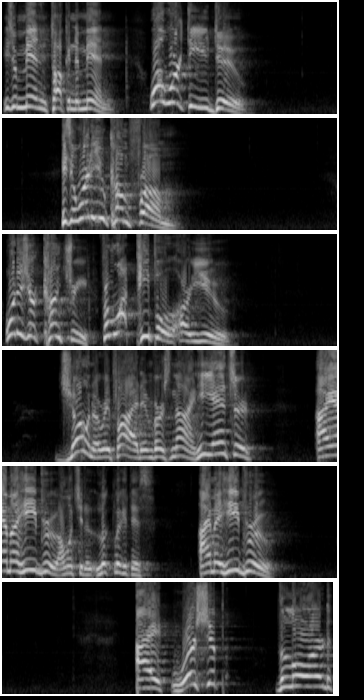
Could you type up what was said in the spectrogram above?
These are men talking to men. What work do you do? He said, Where do you come from? What is your country? From what people are you? Jonah replied in verse 9. He answered, I am a Hebrew. I want you to look, look at this. I'm a Hebrew. I worship the Lord,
